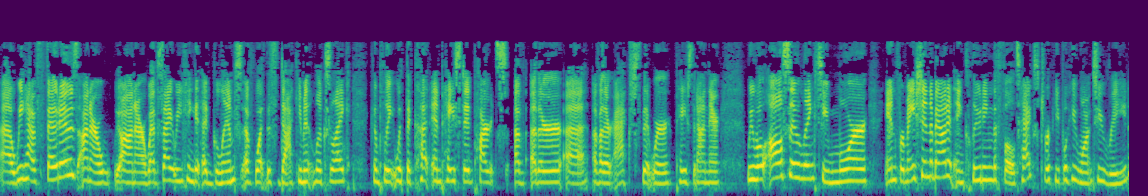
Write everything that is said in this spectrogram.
Uh, we have photos on our on our website where you can get a glimpse of what this document looks like, complete with the cut and pasted parts of other uh, of other acts that were pasted on there. We will also link to more information about it, including the full text for people who want to read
